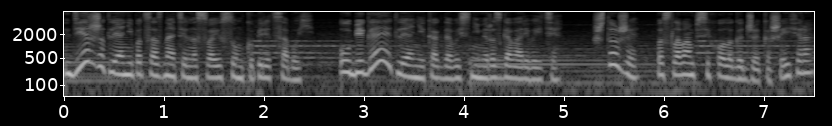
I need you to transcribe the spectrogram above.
Держат ли они подсознательно свою сумку перед собой? Убегают ли они, когда вы с ними разговариваете? Что же, по словам психолога Джека Шейфера,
